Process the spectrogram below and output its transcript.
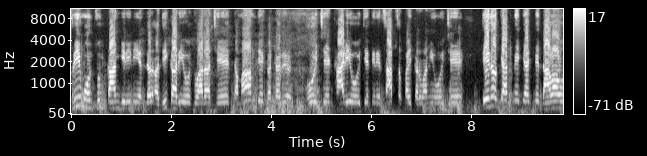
પ્રી મોન્સૂન કામગીરીની અંદર અધિકારીઓ દ્વારા છે, તમામ જે ગટર હોય છે, ખાડી હોય છે, તેને સાફ સફાઈ કરવાની હોય છે. તેનો ક્યાંક ને ક્યાંક જે દાવાઓ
